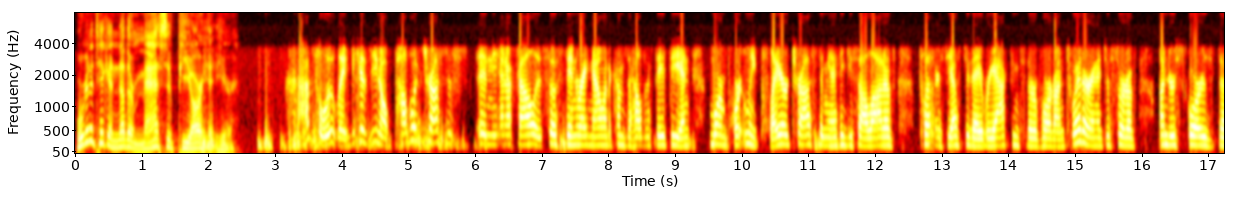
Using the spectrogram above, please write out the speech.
we're going to take another massive PR hit here. Absolutely, because you know public trust is in the NFL is so thin right now when it comes to health and safety, and more importantly, player trust. I mean, I think you saw a lot of players yesterday reacting to the report on Twitter, and it just sort of underscores the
